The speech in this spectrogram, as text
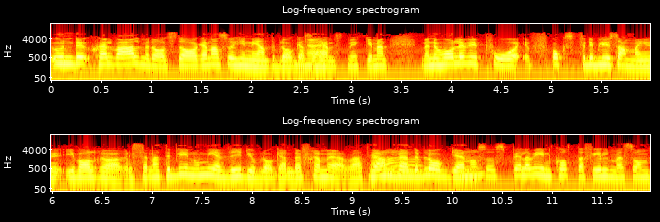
under själva Almedalsdagarna så hinner jag inte blogga Nej. så hemskt mycket. Men, men nu håller vi på, också, för det blir ju samma i, i valrörelsen, att det blir nog mer videobloggande framöver. Att vi ja. använder bloggen mm. och så spelar vi in korta filmer som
